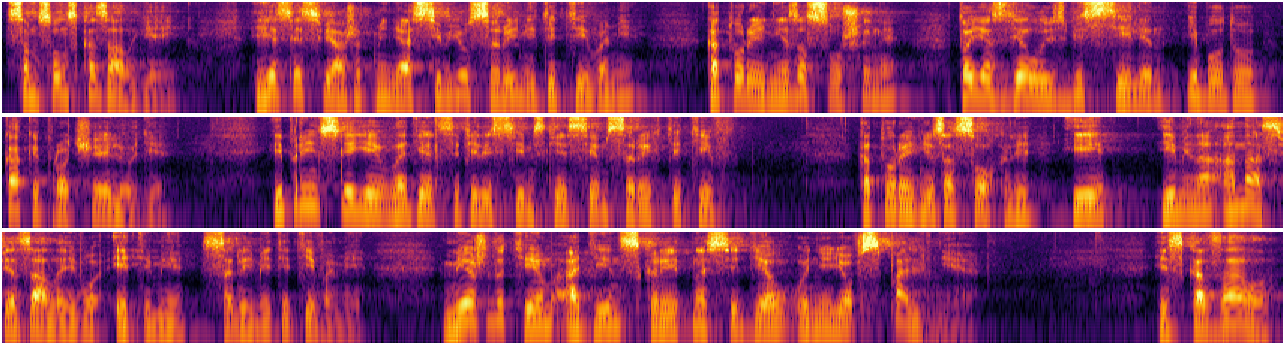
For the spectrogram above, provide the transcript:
Самсон сказал ей, «Если свяжут меня с семью сырыми тетивами, которые не засушены, то я сделаюсь бессилен и буду, как и прочие люди». И принесли ей владельцы филистимские семь сырых тетив, которые не засохли, и именно она связала его этими сырыми тетивами. Между тем один скрытно сидел у нее в спальне и сказал,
